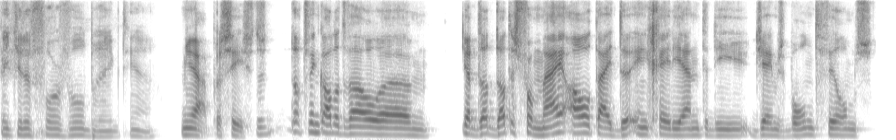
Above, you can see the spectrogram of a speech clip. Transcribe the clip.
beetje ervoor volbrengt, ja. Ja, precies. Dus dat vind ik altijd wel. ehm, ja, dat, dat is voor mij altijd de ingrediënten die James Bond films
